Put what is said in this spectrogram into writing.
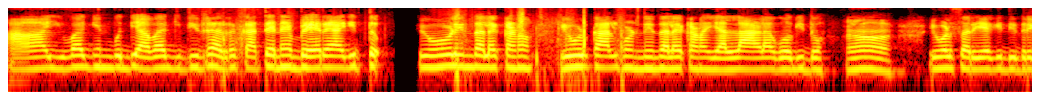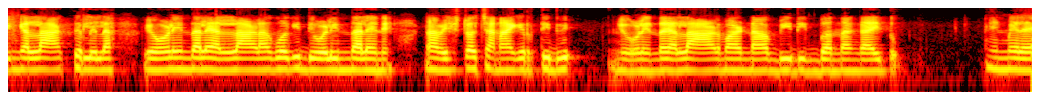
ಆ ಇವಾಗಿನ ಬುದ್ಧಿ ಅವಾಗಿದ್ದಿದ್ರೆ ಅದ್ರ ಕಥೆನೇ ಬೇರೆ ಆಗಿತ್ತು. ಇವಳಿಂದಲೇ ಕಣೋ, ಇವಳು ಕಾಲ್ಗೊಂಡಿಂದಲೇ ಕಣೋ, ಎಲ್ಲ ಹಾಳಾಗೋಗಿದ್ದು. ಹಾಂ, ಇವಳು ಸರಿಯಾಗಿದ್ದಿದ್ರೆ ಹಿಂಗೆಲ್ಲ ಆಗ್ತಿರ್ಲಿಲ್ಲ. ಇವಳಿಂದಲೇ ಎಲ್ಲ ಹಾಳಾಗೋಗಿದ್ದು ಇವಳಿಂದಲೇ ನಾವೆಷ್ಟೋ ಚೆನ್ನಾಗಿರ್ತಿದ್ವಿ. ಇವಳಿಂದ ಎಲ್ಲ ಹಾಳು ಮಾಡಿ ನಾವು ಬೀದಿಗೆ ಬಂದಂಗೆ ಆಯಿತು ಇನ್ಮೇಲೆ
